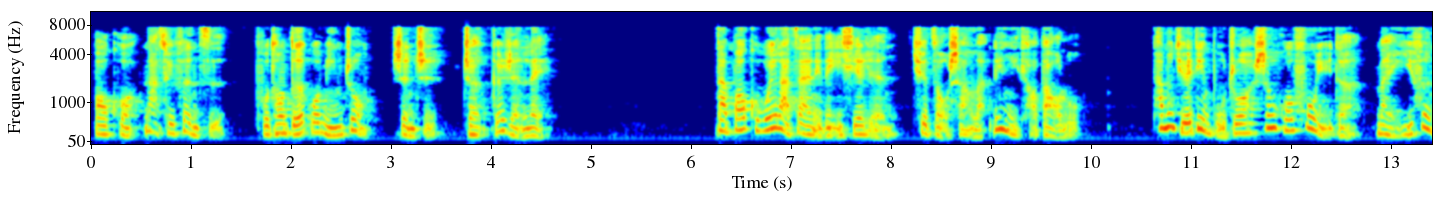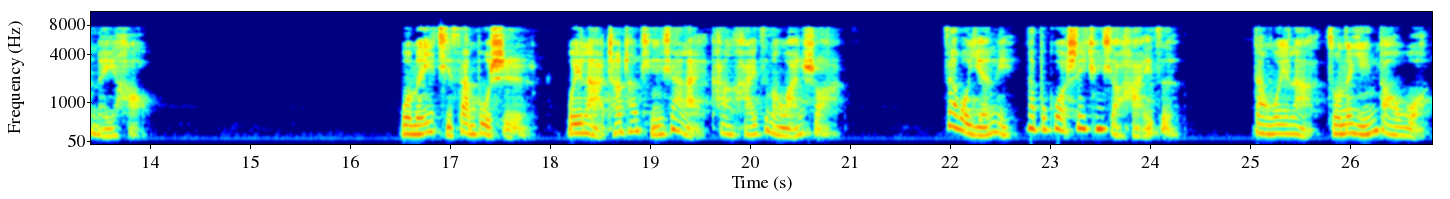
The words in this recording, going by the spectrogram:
包括纳粹分子、普通德国民众，甚至整个人类。但包括薇拉在内的一些人却走上了另一条道路。他们决定捕捉生活赋予的每一份美好。我们一起散步时，薇拉常常停下来看孩子们玩耍。在我眼里，那不过是一群小孩子，但薇拉总能引导我。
